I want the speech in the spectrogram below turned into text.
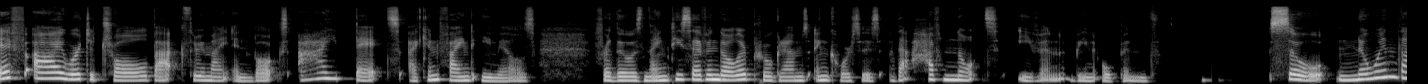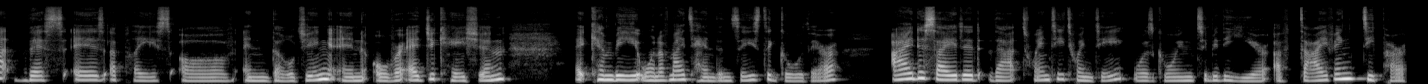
If I were to troll back through my inbox, I bet I can find emails for those $97 programs and courses that have not even been opened. So, knowing that this is a place of indulging in overeducation, it can be one of my tendencies to go there. I decided that 2020 was going to be the year of diving deeper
